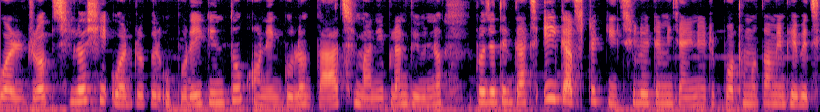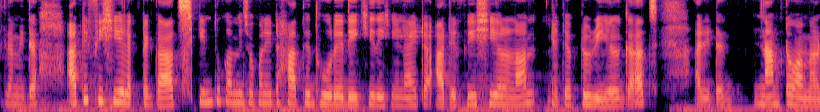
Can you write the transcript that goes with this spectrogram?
ওয়ার্ড্রপ ছিল, সেই ওয়ার্ড্রপের উপরেই কিন্তু অনেকগুলো গাছ, মানি প্লান্ট, বিভিন্ন প্রজাতির গাছ, এই গাছটা কী ছিল এটা আমি জানি না। এটা প্রথমত আমি ভেবেছিলাম এটা আর্টিফিশিয়াল একটা গাছ, কিন্তু আমি যখন এটা হাতে ধরে দেখি দেখি না, এটা আর্টিফিশিয়াল নাম এটা একটা রিয়েল গাছ। আর এটা নামটাও আমার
